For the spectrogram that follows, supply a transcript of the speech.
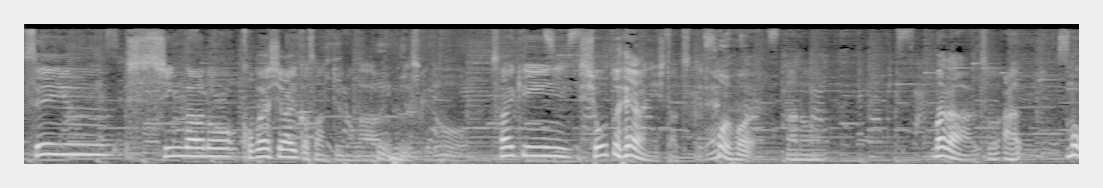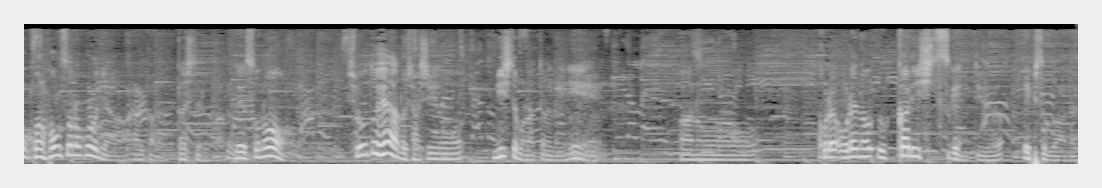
声優シンガーの小林愛香さんっていうのがいるんですけど、最近ショートヘアにしたっつってね、はいはい。あのまだそのあもうこの放送の頃にはあれかな出してるか、でそのショートヘアの写真を見せてもらった時に、あのこれ俺のうっかり失言っていうエピソードなんだ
